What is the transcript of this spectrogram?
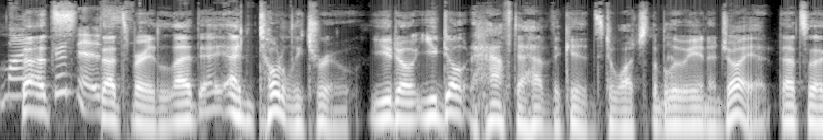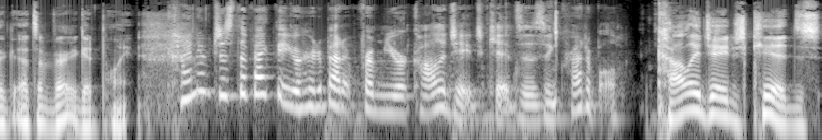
my That's goodness. that's very and totally true. You don't you don't have to have the kids to watch the Bluey and enjoy it. That's a that's a very good point. kind of just the fact that you heard about it from your college age kids is incredible. College age kids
